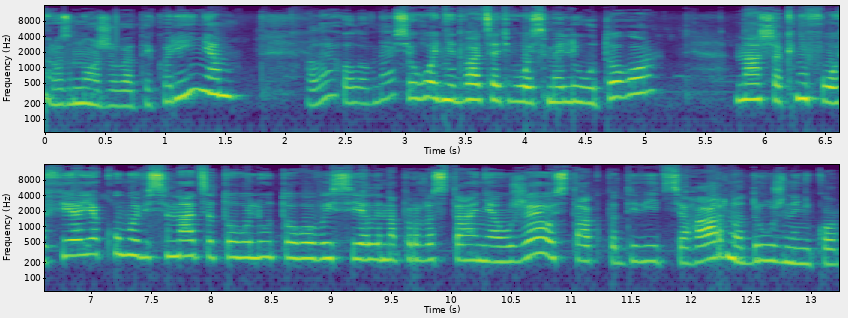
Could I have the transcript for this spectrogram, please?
розмножувати корінням. Але головне, сьогодні 28 лютого. Наша кніфофія, яку ми 18 лютого висіяли на проростання, уже ось так, подивіться, гарно, дружненько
